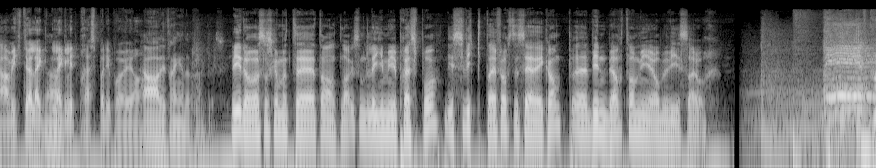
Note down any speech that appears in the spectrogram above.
Ja, Viktig å legge, Ja. legge litt press på de på øya. Ja, de trenger det faktisk. Videre så skal vi til et annet lag som det ligger mye press på. De svikta i første seriekamp. Eh, Vindbjart har mye å bevise i år. BK,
